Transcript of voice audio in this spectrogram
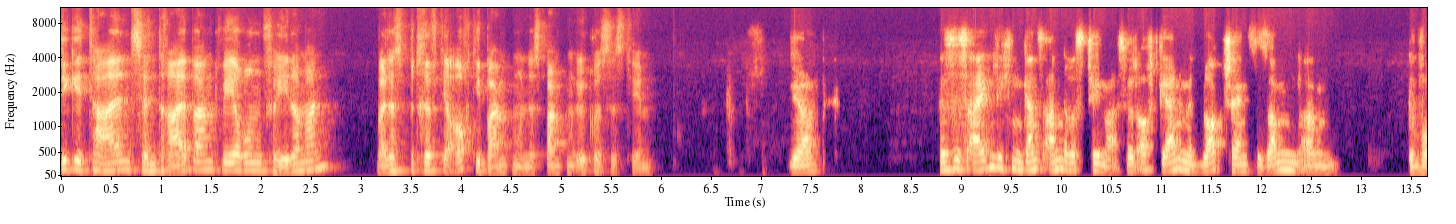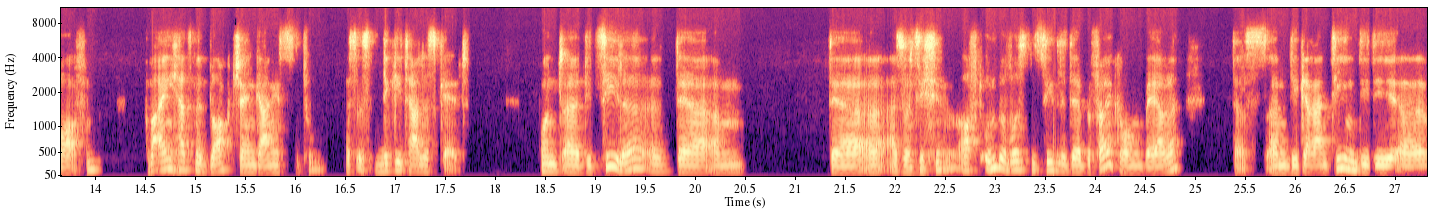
digitalen Zentralbankwährungen für jedermann? Weil das betrifft ja auch die Banken und das Bankenökosystem. Ja, es ist eigentlich ein ganz anderes Thema. Es wird oft gerne mit Blockchain zusammengeworfen, ähm, aber eigentlich hat es mit Blockchain gar nichts zu tun. Es ist digitales Geld. Und äh, die Ziele äh, der, ähm, der, äh, also die oft unbewussten Ziele der Bevölkerung wäre, dass ähm, die Garantien, die die äh,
